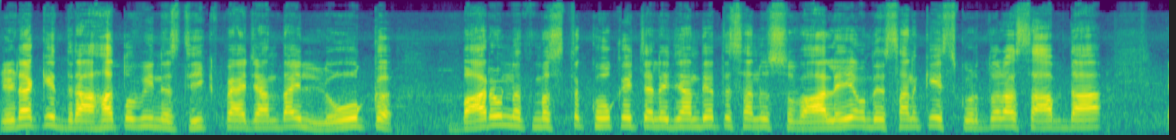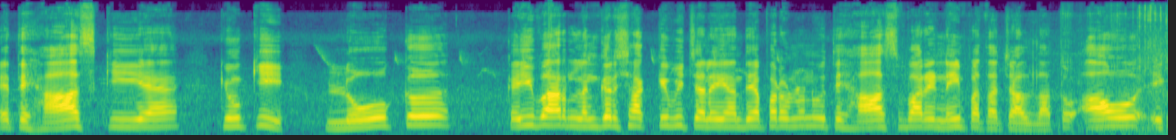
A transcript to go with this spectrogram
ਜਿਹੜਾ ਕਿ ਦਰਾਹਾ ਤੋਂ ਵੀ ਨਜ਼ਦੀਕ ਪੈ ਜਾਂਦਾ ਹੈ, ਲੋਕ ਬਾਹਰੋਂ ਨਤਮਸਤਕ ਹੋ ਕੇ ਚਲੇ ਜਾਂਦੇ ਆ ਤੇ ਸਾਨੂੰ ਸਵਾਲ ਇਹ ਆਉਂਦੇ ਸਨ ਕਿ ਇਸ ਗੁਰਦੁਆਰਾ ਸਾਹਿਬ ਦਾ ਇਤਿਹਾਸ ਕੀ ਹੈ? ਕਿਉਂਕਿ ਲੋਕ ਕਈ ਵਾਰ ਲੰਗਰ ਛੱਕ ਕੇ ਵੀ ਚਲੇ ਜਾਂਦੇ ਆ, ਪਰ ਉਹਨਾਂ ਨੂੰ ਇਤਿਹਾਸ ਬਾਰੇ ਨਹੀਂ ਪਤਾ ਚੱਲਦਾ। ਤਾਂ ਆਓ ਇੱਕ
